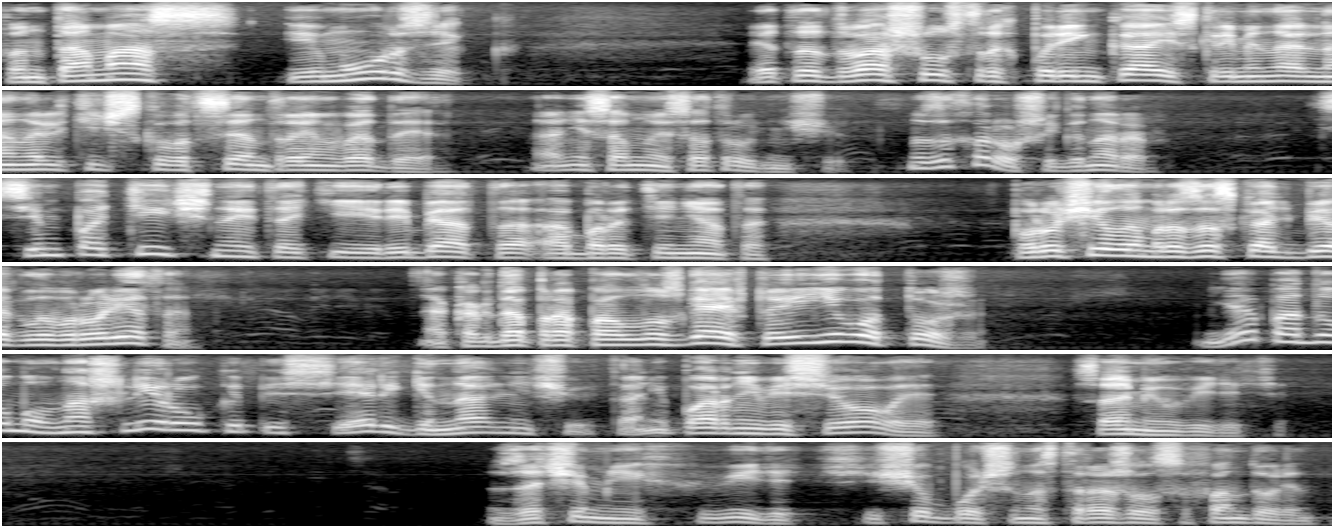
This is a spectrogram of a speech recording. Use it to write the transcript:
Фантомас и Мурзик — это два шустрых паренька из криминально-аналитического центра МВД. Они со мной сотрудничают. За хороший гонорар. Симпатичные такие ребята-оборотенята. Поручил им разыскать беглого рулета, а когда пропал Лузгаев, то и его тоже». Я подумал, нашли рукопись и оригинальничают. Они парни веселые, сами увидите. Зачем мне их видеть? Еще больше насторожился Фандорин.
